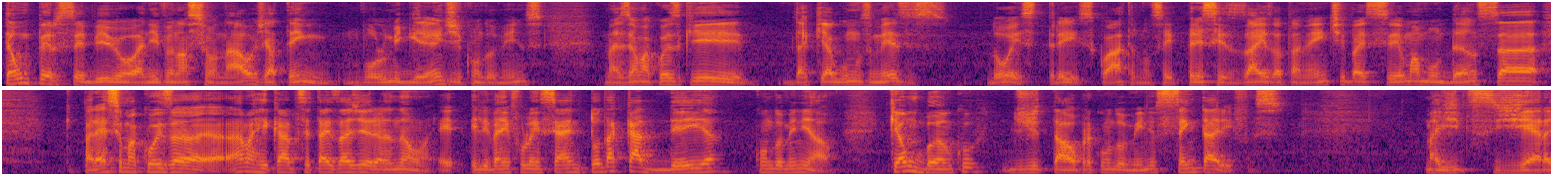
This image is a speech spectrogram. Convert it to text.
tão percebível a nível nacional, já tem um volume grande de condomínios, mas é uma coisa que daqui a alguns meses, dois, três, quatro, não sei precisar exatamente, vai ser uma mudança que parece uma coisa. Ah, mas Ricardo, você está exagerando. Não, é, ele vai influenciar em toda a cadeia condominial, que é um banco digital para condomínios sem tarifas. Mas gera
